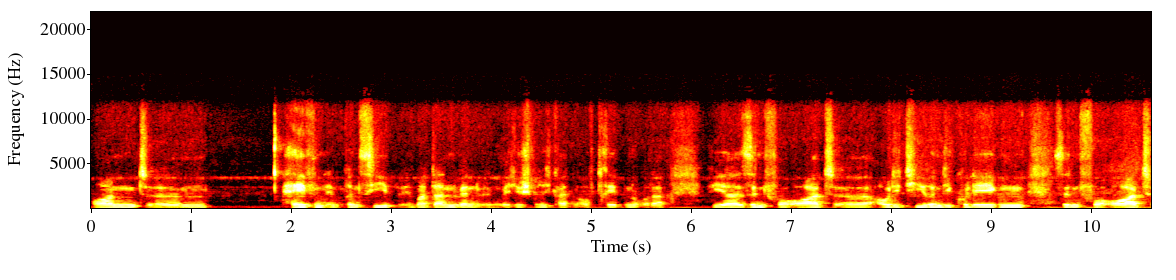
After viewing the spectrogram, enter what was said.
und ähm, helfen im Prinzip immer dann, wenn irgendwelche Schwierigkeiten auftreten oder wir sind vor Ort, äh, auditieren die Kollegen, sind vor Ort,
